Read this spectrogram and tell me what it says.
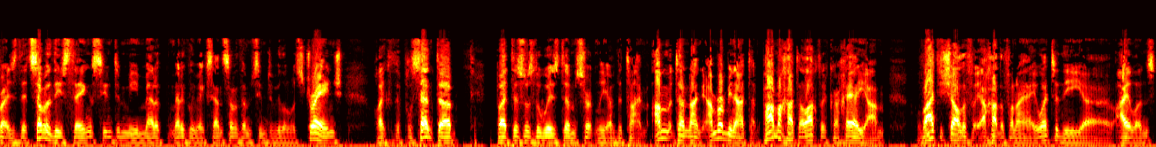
is that some of these things seem to me med- medically make sense. Some of them seem to be a little bit strange, like the placenta, but this was the wisdom certainly of the time. I'm Rabbi Natan. I went to the uh, islands,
